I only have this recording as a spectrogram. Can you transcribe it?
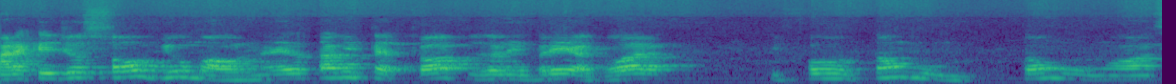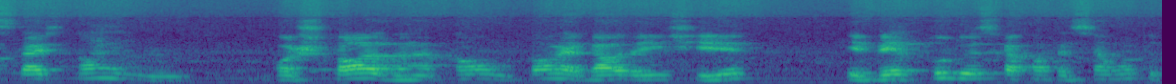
mas naquele dia eu só ouvi o Mauro, né? Eu estava em Petrópolis, eu lembrei agora, e foi tão, tão, uma cidade tão gostosa, né? Tão, tão legal da gente ir e ver tudo isso que aconteceu, muito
